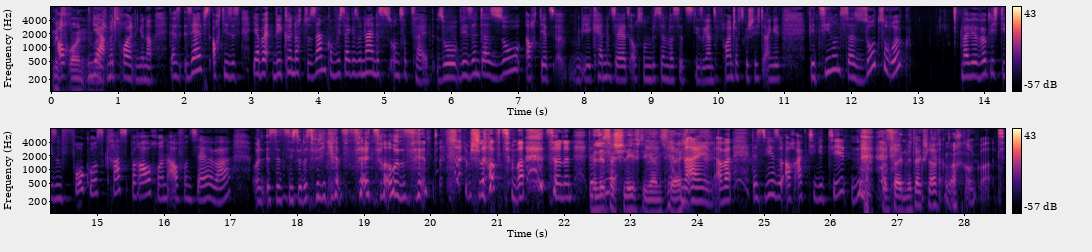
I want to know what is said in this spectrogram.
Mit auch, Freunden. Ja, mit Freunden, genau. Das, selbst auch dieses, ja, aber wir können doch zusammenkommen, wo ich sage so, nein, das ist unsere Zeit. So, wir sind da so, auch jetzt, äh, ihr kennt uns ja jetzt auch so ein bisschen, was jetzt diese ganze Freundschaftsgeschichte angeht. Wir ziehen uns da so zurück weil wir wirklich diesen Fokus krass brauchen auf uns selber. Und es ist jetzt nicht so, dass wir die ganze Zeit zu Hause sind im Schlafzimmer, sondern dass Melissa wir, schläft die ganze Zeit. Nein, aber dass wir so auch Aktivitäten. Hast du heute Mittagsschlaf gemacht? Oh Gott.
